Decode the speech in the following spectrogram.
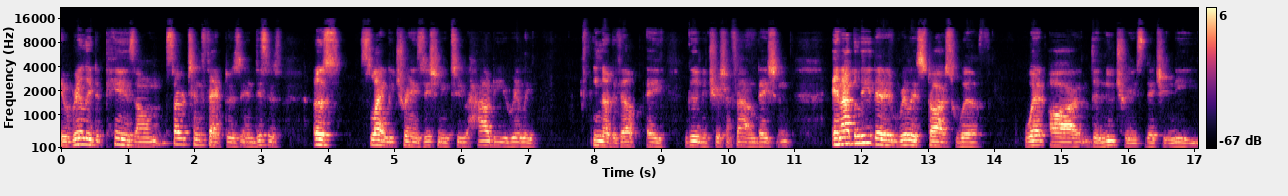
it really depends on certain factors, and this is us slightly transitioning to how do you really, you know, develop a good nutrition foundation. And I believe that it really starts with what are the nutrients that you need?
